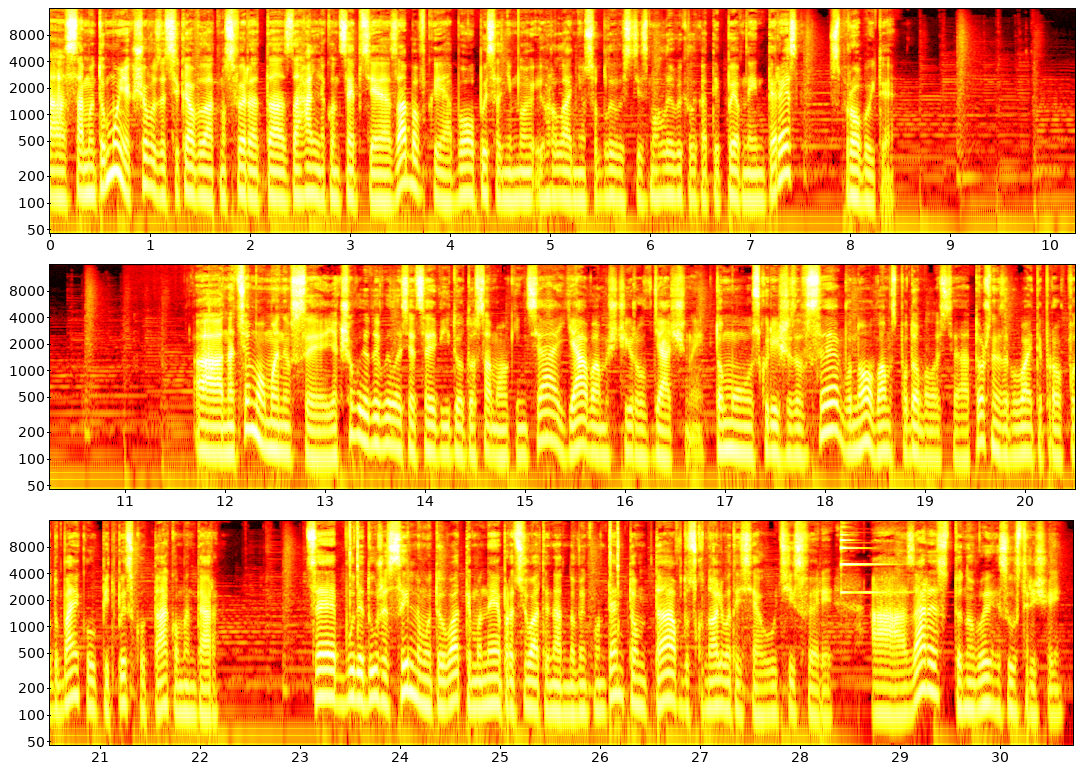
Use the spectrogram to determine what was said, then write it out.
А саме тому, якщо вас зацікавила атмосфера та загальна концепція забавки або описані мною ігроладні особливості змогли викликати певний інтерес, спробуйте. А на цьому у мене все. Якщо ви додивилися це відео до самого кінця, я вам щиро вдячний. Тому, скоріше за все, воно вам сподобалося. Тож не забувайте про вподобайку, підписку та коментар. Це буде дуже сильно мотивувати мене працювати над новим контентом та вдосконалюватися у цій сфері. А зараз до нових зустрічей.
